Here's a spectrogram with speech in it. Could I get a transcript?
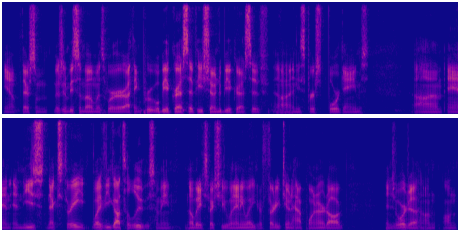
you know, there's some there's going to be some moments where I think Pruitt will be aggressive. He's shown to be aggressive uh, in these first four games. Um, and in these next three, what have you got to lose? I mean, nobody expects you to win anyway. You're a 32 and a half point underdog in Georgia on, on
